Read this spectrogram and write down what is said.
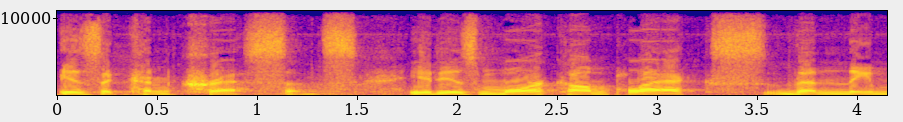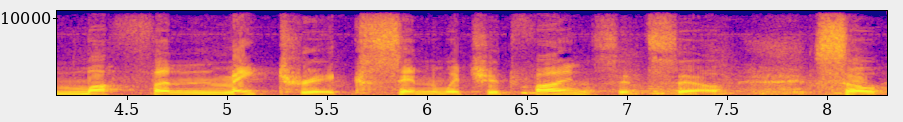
is a concrescence. It is more complex than the muffin matrix in which it finds itself. So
